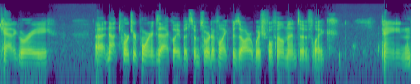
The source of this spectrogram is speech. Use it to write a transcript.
category. Uh, not torture porn exactly, but some sort of like bizarre wish fulfillment of like pain,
